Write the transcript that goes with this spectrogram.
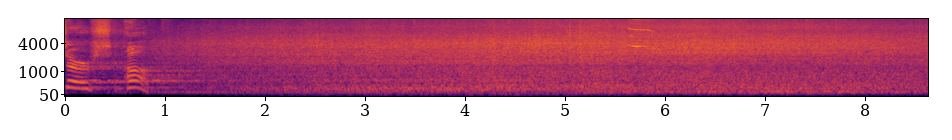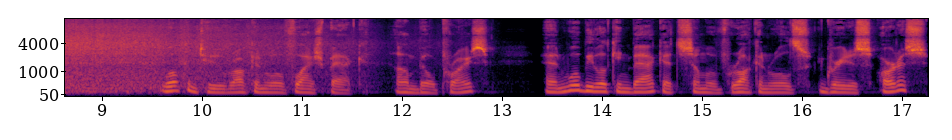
Surfs Up. Welcome to Rock and Roll Flashback. I'm Bill Price, and we'll be looking back at some of rock and roll's greatest artists,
